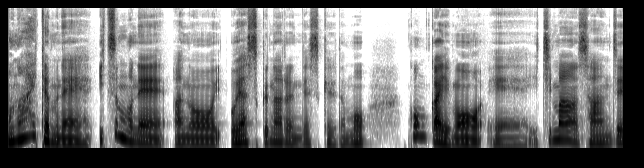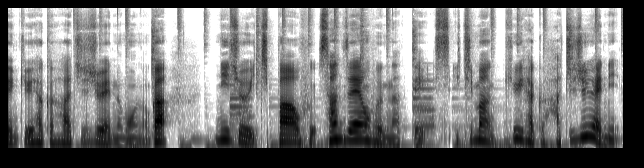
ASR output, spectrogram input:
このアイテムね、いつもね、あの、お安くなるんですけれども、今回も、えー、13,980円のものが21%オフ、3000円オフになって1980円に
